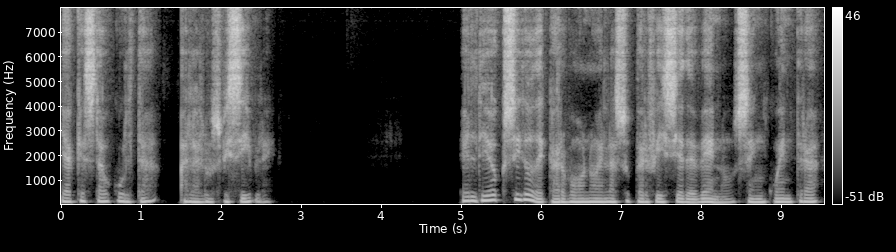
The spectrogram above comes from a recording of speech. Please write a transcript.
ya que está oculta a la luz visible. El dióxido de carbono en la superficie de Venus se encuentra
